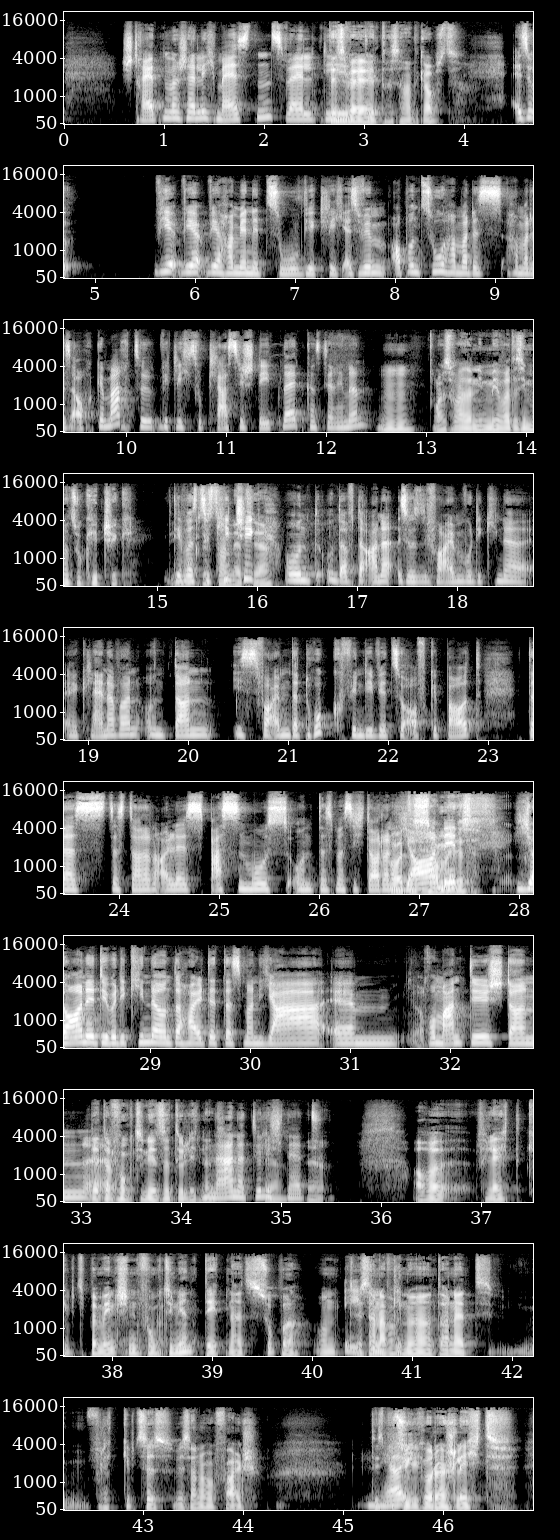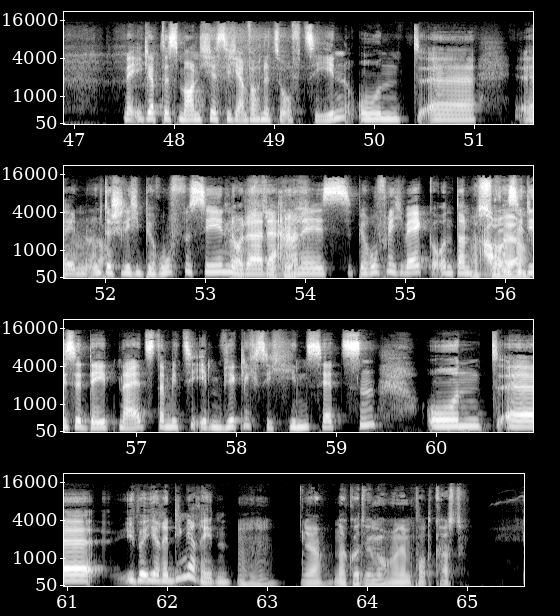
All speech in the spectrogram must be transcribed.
streiten wahrscheinlich meistens, weil die. Das wäre ja interessant, glaubst du? Also, wir, wir, wir haben ja nicht so wirklich, also wir haben, ab und zu haben wir das, haben wir das auch gemacht, so wirklich so klassisch Date Night, kannst du dich erinnern? Mhm. Aber es war dann mir war das immer zu kitschig die war zu kitschig ja. und, und auf der anderen, also vor allem, wo die Kinder äh, kleiner waren und dann ist vor allem der Druck, finde ich, wird so aufgebaut, dass, dass da dann alles passen muss und dass man sich da dann ja nicht, ja nicht über die Kinder unterhaltet, dass man ja ähm, romantisch dann. Ja, da funktioniert es natürlich nicht. Nein, natürlich ja, nicht. Ja. Aber vielleicht gibt es bei Menschen funktionieren Date Nights super und ich, wir sind einfach nur da nicht, vielleicht gibt es wir sind einfach falsch diesbezüglich ja, oder schlecht? Na, ich glaube, dass manche sich einfach nicht so oft sehen und äh, äh in ja. unterschiedlichen Berufen sind Glaubst oder der wirklich? eine ist beruflich weg und dann so, brauchen sie diese Date Nights, damit sie eben wirklich sich hinsetzen und äh, über ihre Dinge reden. Mhm. Ja, na gut, wir machen einen Podcast.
